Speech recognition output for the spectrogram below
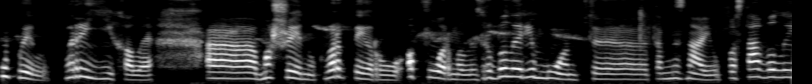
купили, переїхали е, машину, квартиру, оформили, зробили ремонт, е, там не знаю, поставили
